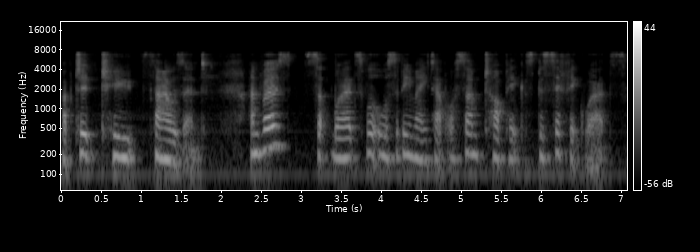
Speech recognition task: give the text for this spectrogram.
up to 2,000. And those words will also be made up of some topic specific words,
